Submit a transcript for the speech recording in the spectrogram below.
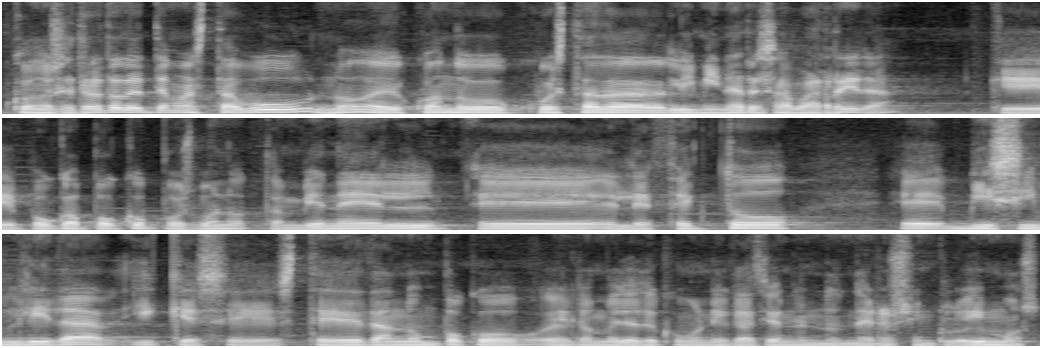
cuando se trata de temas tabú, ¿no? Es cuando cuesta eliminar esa barrera, que poco a poco, pues bueno, también el efecto eh, visibilidad y que se esté dando un poco en los medios de comunicación en donde nos incluimos,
